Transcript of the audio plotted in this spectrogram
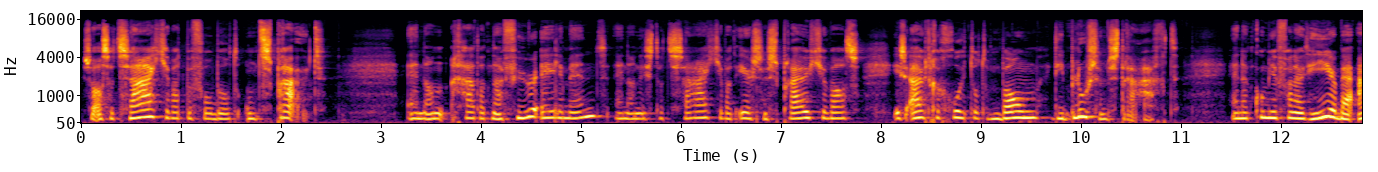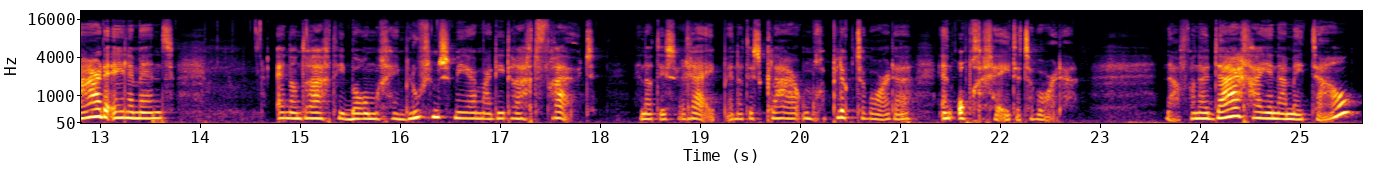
Zoals het zaadje wat bijvoorbeeld ontspruit. En dan gaat dat naar vuurelement. En dan is dat zaadje, wat eerst een spruitje was, is uitgegroeid tot een boom die bloesems draagt. En dan kom je vanuit hier bij aarde-element. En dan draagt die boom geen bloesems meer, maar die draagt fruit. En dat is rijp en dat is klaar om geplukt te worden en opgegeten te worden. Nou, vanuit daar ga je naar metaal.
